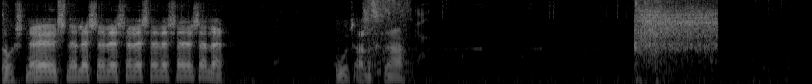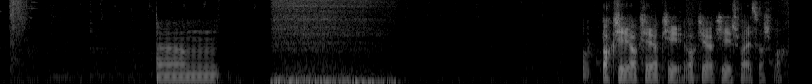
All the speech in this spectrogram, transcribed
So, schnell, schneller, schneller, schneller, schneller, schneller, schneller. Gut, alles klar. Ähm. Okay, okay, okay, okay, okay, ich weiß, was ich mache.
